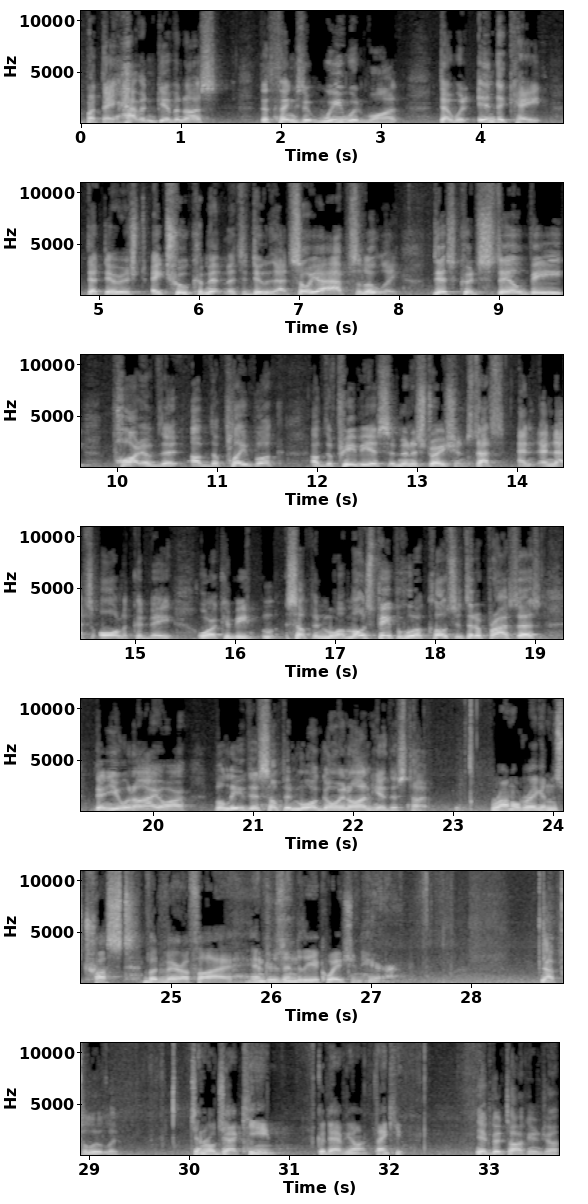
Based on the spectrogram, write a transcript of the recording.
but they haven't given us the things that we would want that would indicate that there is a true commitment to do that. So, yeah, absolutely. This could still be part of the, of the playbook of the previous administrations. That's, and, and that's all it could be, or it could be something more. Most people who are closer to the process than you and I are believe there's something more going on here this time. Ronald Reagan's trust but verify enters into the equation here. Absolutely. General Jack Keane, good to have you on. Thank you. Yeah, good talking to you, John.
